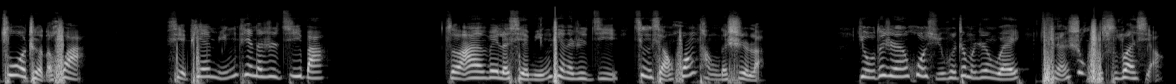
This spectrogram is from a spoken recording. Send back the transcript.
作者的话：写篇明天的日记吧。泽安为了写明天的日记，竟想荒唐的事了。有的人或许会这么认为，全是胡思乱想。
